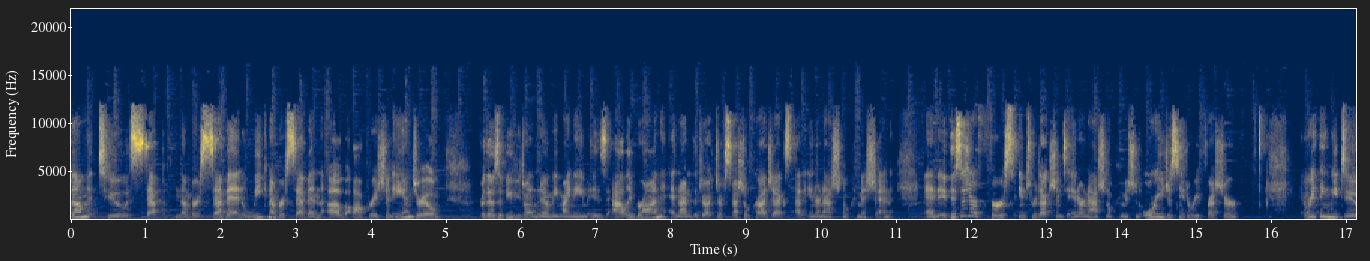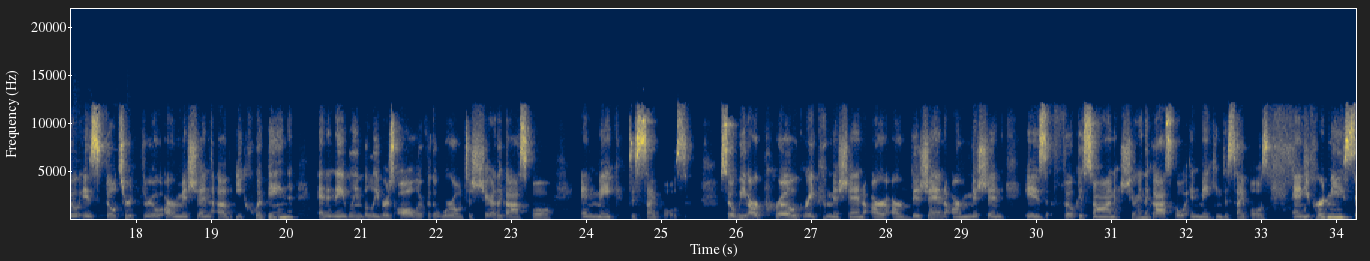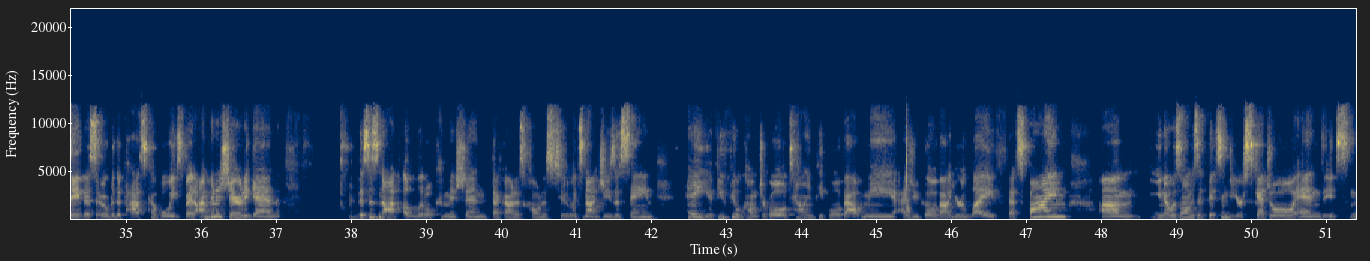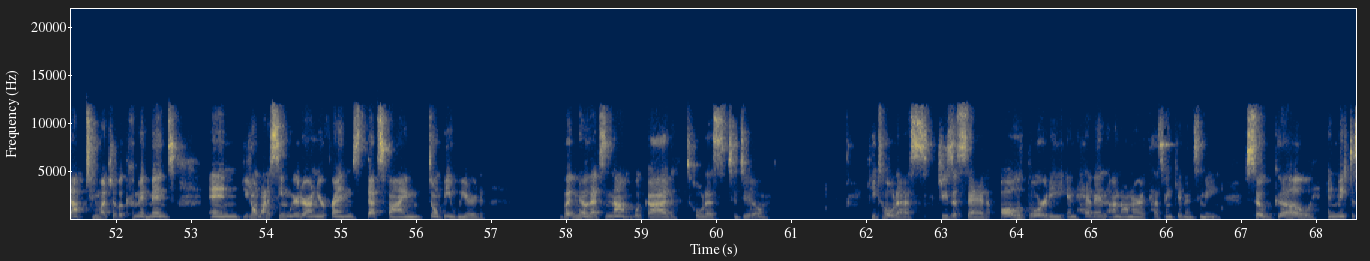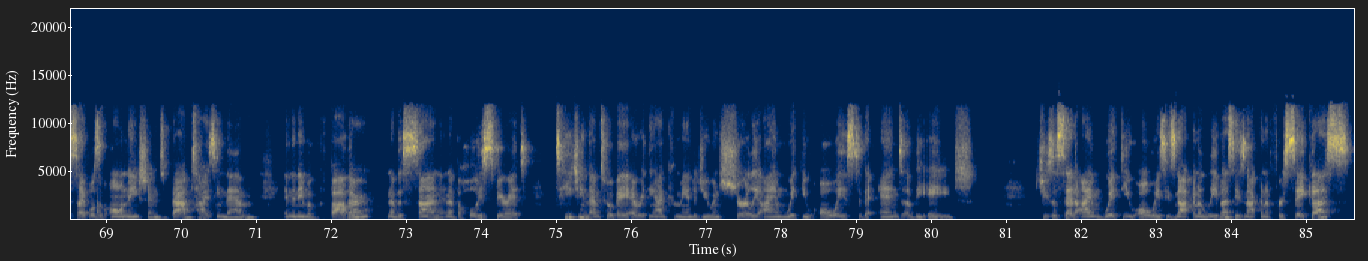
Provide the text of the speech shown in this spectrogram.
welcome to step number seven, week number seven of Operation Andrew. For those of you who don't know me, my name is Alli Braun, and I'm the Director of Special Projects at International Commission. And if this is your first introduction to International Commission, or you just need a refresher, Everything we do is filtered through our mission of equipping and enabling believers all over the world to share the gospel and make disciples. So we are pro Great Commission. Our, our vision, our mission is focused on sharing the gospel and making disciples. And you've heard me say this over the past couple weeks, but I'm going to share it again. This is not a little commission that God has called us to. It's not Jesus saying, hey, if you feel comfortable telling people about me as you go about your life, that's fine. Um, you know, as long as it fits into your schedule and it's not too much of a commitment and you don't want to seem weird around your friends, that's fine. Don't be weird. But no, that's not what God told us to do. He told us, Jesus said, All authority in heaven and on earth has been given to me. So go and make disciples of all nations, baptizing them in the name of the Father and of the Son and of the Holy Spirit, teaching them to obey everything I've commanded you. And surely I am with you always to the end of the age. Jesus said, I am with you always. He's not going to leave us, He's not going to forsake us.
